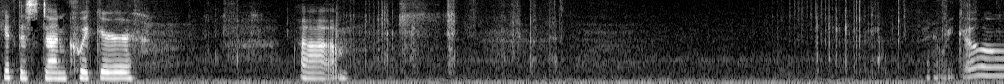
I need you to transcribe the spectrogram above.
Get this done quicker. Um, there we go.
